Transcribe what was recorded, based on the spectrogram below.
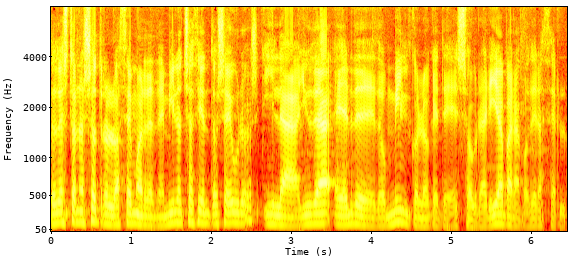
Todo esto nosotros lo hacemos desde 1.800 euros y la ayuda es de 2.000, con lo que te sobraría para poder hacerlo.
